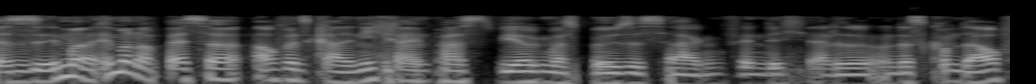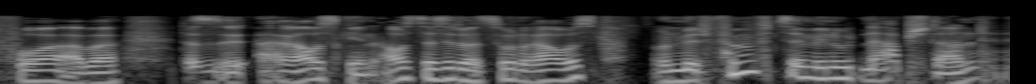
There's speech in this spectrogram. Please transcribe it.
das ist immer, immer noch besser, auch wenn es gerade nicht reinpasst, wie irgendwas Böses sagen, finde ich. Also, und das kommt auch vor, aber das ist äh, rausgehen, aus der Situation raus und mit 15 Minuten Abstand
